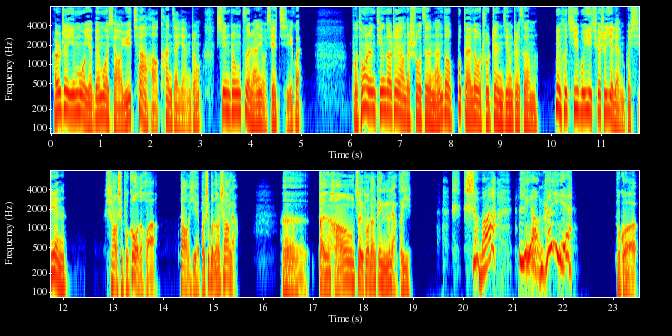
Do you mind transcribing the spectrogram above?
而这一幕也被莫小鱼恰好看在眼中，心中自然有些奇怪。普通人听到这样的数字，难道不该露出震惊之色吗？为何戚不义却是一脸不屑呢？要是不够的话，倒也不是不能商量。呃，本行最多能给你们两个亿。什么？两个亿？不过。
